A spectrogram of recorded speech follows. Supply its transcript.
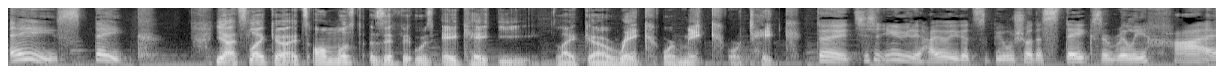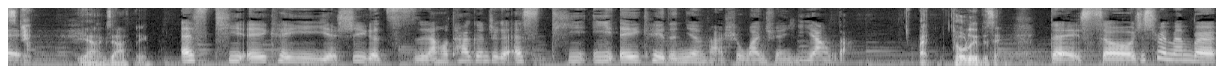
A steak。 Yeah, it's like uh, it's almost as if it was A K E. like uh, rake or make or take. 对，其实英语里还有一个词，比如说 the stakes are really high。 Yeah, exactly. S T A K E 也是一个词，然后它跟这个 S T E A K 的念法是完全一样的。 Right. Totally the same. 对，so just remember，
